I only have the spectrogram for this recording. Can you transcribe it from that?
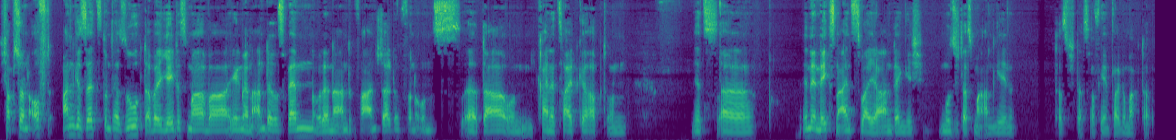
ich habe es schon oft angesetzt und versucht, aber jedes Mal war irgendein anderes Rennen oder eine andere Veranstaltung von uns äh, da und keine Zeit gehabt. Und jetzt äh, in den nächsten ein, zwei Jahren, denke ich, muss ich das mal angehen, dass ich das auf jeden Fall gemacht habe.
